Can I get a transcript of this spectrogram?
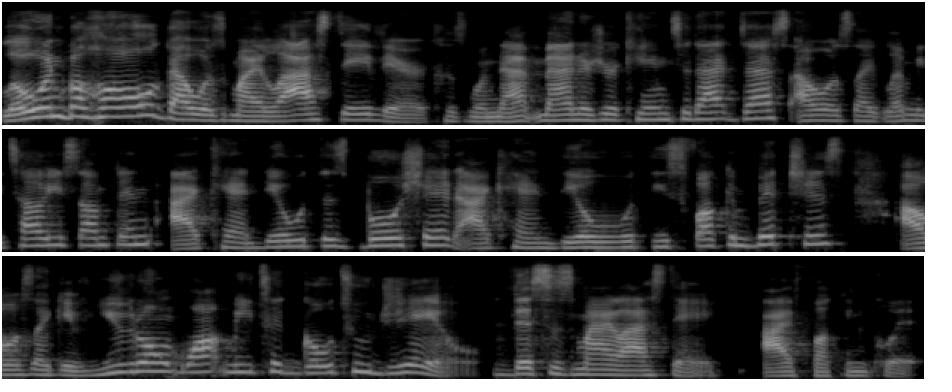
lo and behold, that was my last day there. Because when that manager came to that desk, I was like, let me tell you something. I can't deal with this bullshit. I can't deal with these fucking bitches. I was like, if you don't want me to go to jail, this is my last day. I fucking quit.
